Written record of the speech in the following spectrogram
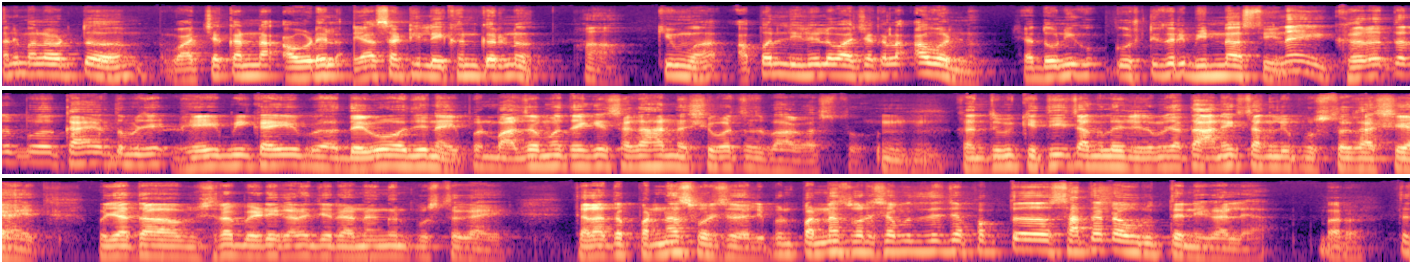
आणि मला वाटतं वाचकांना आवडेल यासाठी लेखन करणं हां. किंवा आपण लिहिलेलं वाचकाला आवडणं. ह्या दोन्ही गोष्टी जरी भिन्न असतील. नाही खरं तर काय होतं म्हणजे हे मी काही दैववादी नाही पण माझं मत आहे की सगळा हा नशिबाचाच भाग असतो. कारण तुम्ही कितीही चांगलं लिहिलं म्हणजे आता अनेक चांगली पुस्तकं अशी आहेत. म्हणजे आता विश्राम बेडेकरांचे रणांगण पुस्तक आहे त्याला आता पन्नास वर्ष झाली. पण पन्नास वर्षामध्ये त्याच्या फक्त सात आठ आवृत्त्या निघाल्या. बरोबर. तर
